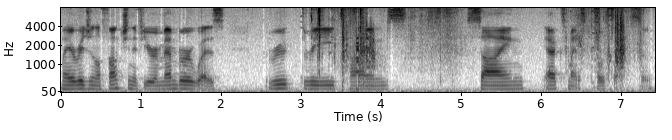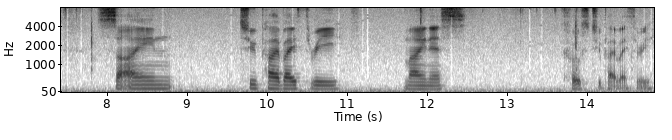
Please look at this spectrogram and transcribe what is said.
My original function, if you remember, was root 3 times sine x minus cos x. So sine 2 pi by 3 minus cos 2 pi by 3.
